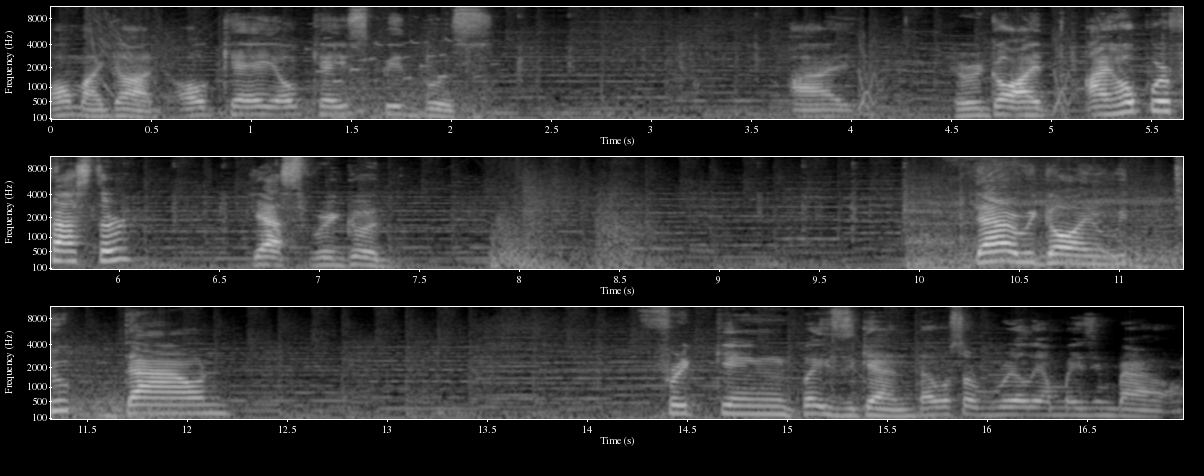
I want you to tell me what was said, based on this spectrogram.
Oh my god. Okay, okay, speed boost. I here we go. I I hope we're faster. Yes, we're good. There we go, and we took down freaking Blaziken. That was a really amazing battle.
